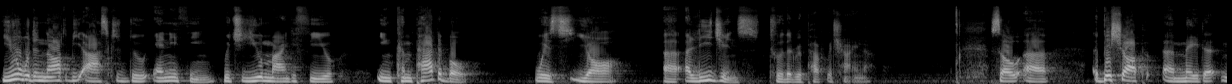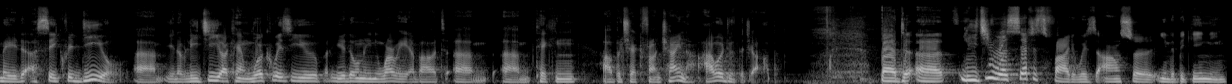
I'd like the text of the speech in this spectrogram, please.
you would not be asked to do anything which you might feel incompatible with your uh, allegiance to the Republic of China. So uh, a bishop uh, made, a, made a secret deal. Um, you know, Li Ji, I can work with you, but you don't need to worry about um, um, taking object from China. I will do the job. But uh, Li Ji was satisfied with the answer in the beginning,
